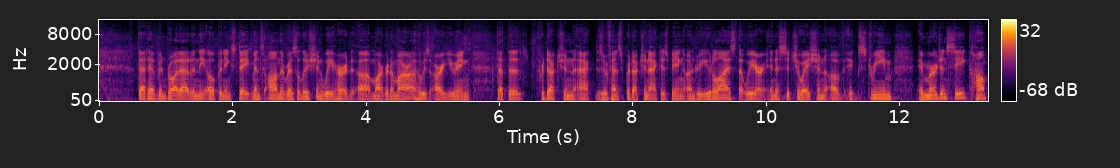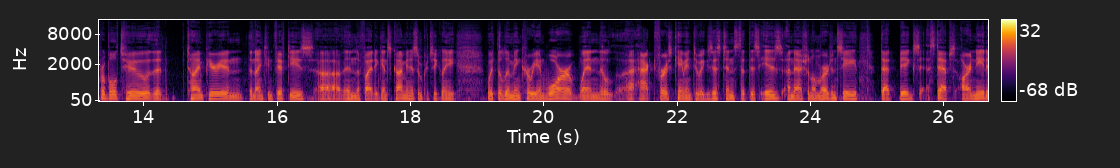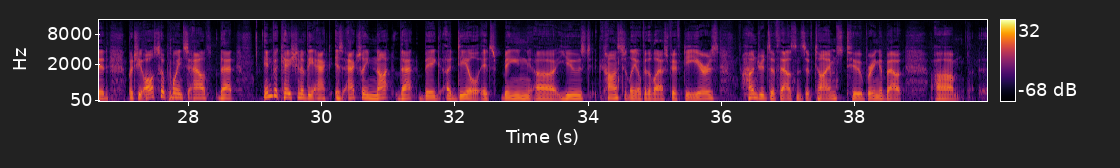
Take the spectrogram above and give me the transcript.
that have been brought out in the opening statements. On the resolution, we heard uh, Margaret O'Mara, who is arguing that the Production Act, the Defense Production Act, is being underutilized, that we are in a situation of extreme emergency comparable to the time period in the 1950s uh, in the fight against communism, particularly with the looming Korean War, when the uh, act first came into existence, that this is a national emergency, that big steps are needed. But she also points out that invocation of the act is actually not that big a deal. It's being uh, used constantly over the last 50 years, hundreds of thousands of times to bring about um,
